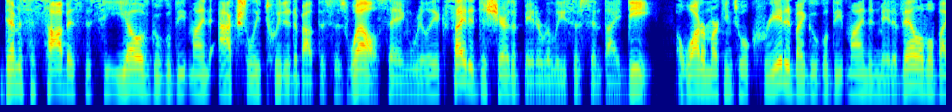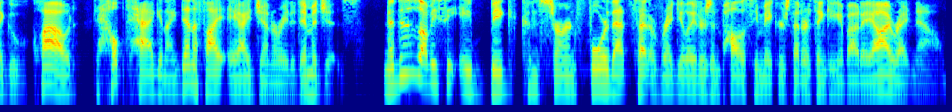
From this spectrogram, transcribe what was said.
Demis Hassabis, the CEO of Google DeepMind, actually tweeted about this as well, saying, really excited to share the beta release of SynthID, a watermarking tool created by Google DeepMind and made available by Google Cloud to help tag and identify AI generated images. Now, this is obviously a big concern for that set of regulators and policymakers that are thinking about AI right now.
